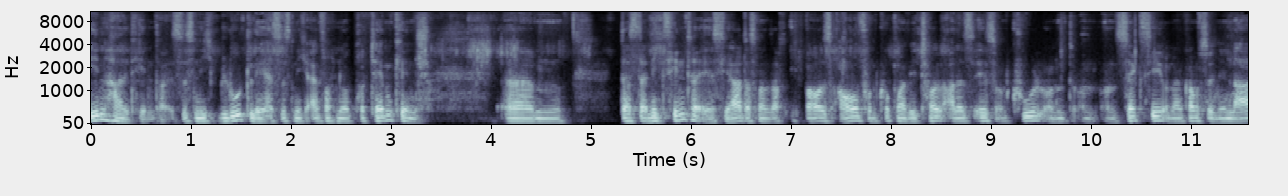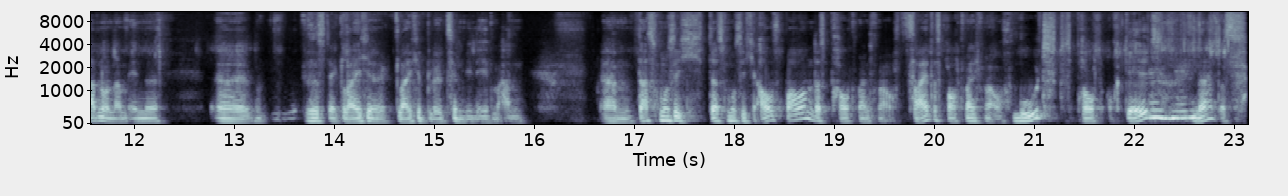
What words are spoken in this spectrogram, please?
Inhalt hinter, es ist nicht blutleer, es ist nicht einfach nur Potemkinsch, ähm, dass da nichts hinter ist, ja, dass man sagt, ich baue es auf und guck mal, wie toll alles ist und cool und, und, und sexy und dann kommst du in den Laden und am Ende äh, ist es der gleiche, gleiche Blödsinn wie nebenan. Ähm, das muss ich, das muss ich aufbauen. Das braucht manchmal auch Zeit. Das braucht manchmal auch Mut. Das braucht auch Geld. Mhm. Ne? Das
